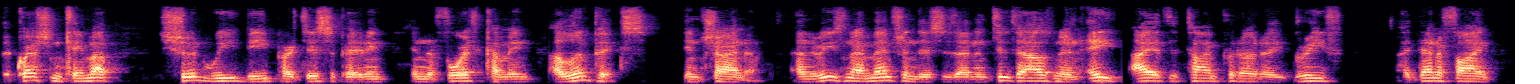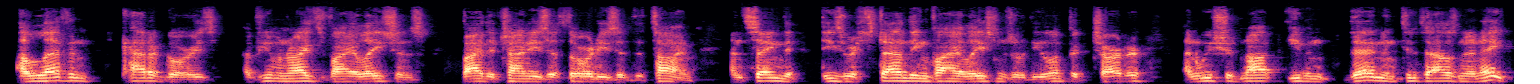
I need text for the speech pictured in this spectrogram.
the question came up should we be participating in the forthcoming Olympics in China? And the reason I mention this is that in 2008, I at the time put out a brief identifying 11 categories of human rights violations by the Chinese authorities at the time and saying that these were standing violations of the Olympic Charter and we should not even then in 2008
